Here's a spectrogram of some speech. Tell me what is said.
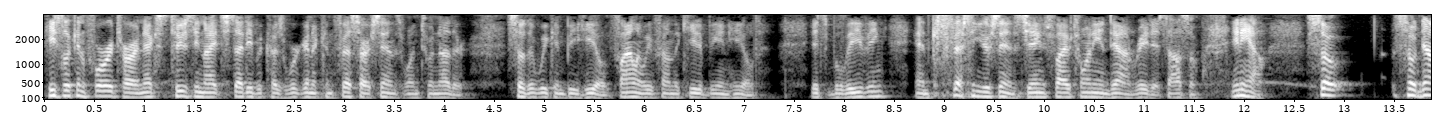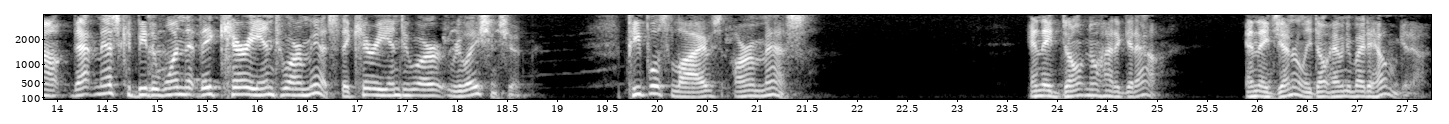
He's looking forward to our next Tuesday night study because we're going to confess our sins one to another so that we can be healed. Finally, we found the key to being healed. It's believing and confessing your sins. James 5:20 and down. Read it. It's awesome. Anyhow, so so now that mess could be the one that they carry into our midst. They carry into our relationship. People's lives are a mess. And they don't know how to get out. And they generally don't have anybody to help them get out.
